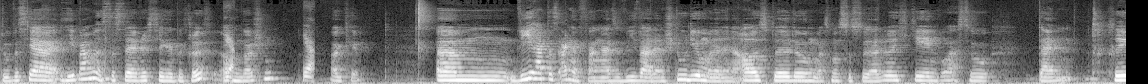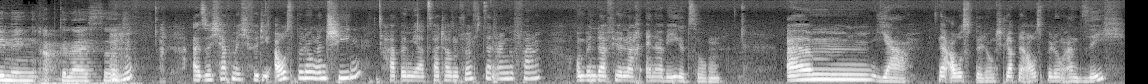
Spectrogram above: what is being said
Du bist ja Hebamme, ist das der richtige Begriff? Auch Ja. im Deutschen? Ja. Okay. Ähm, wie hat das angefangen? Also wie war dein Studium oder deine Ausbildung? Was musstest du da durchgehen? Wo hast du dein Training abgeleistet? Mhm. Also ich habe mich für die Ausbildung entschieden, habe im Jahr 2015 angefangen und bin dafür nach NRW gezogen. Ähm, ja, eine Ausbildung. Ich glaube, eine Ausbildung an sich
